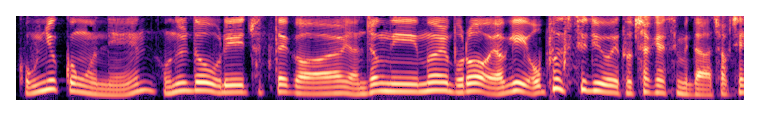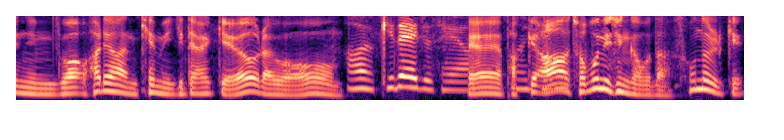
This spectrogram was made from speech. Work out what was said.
0605님, 오늘도 우리 주대걸 연정님을 보러 여기 오픈 스튜디오에 도착했습니다. 적재님과 화려한 케미 기대할게요. 라고. 아 기대해 주세요. 예, 밖에, 오늘 아, 저분이신가 보다. 손을 이렇게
